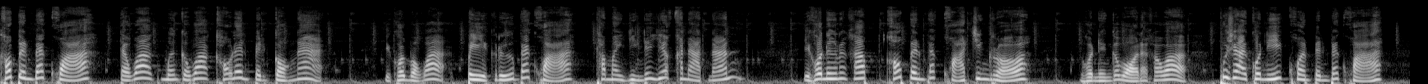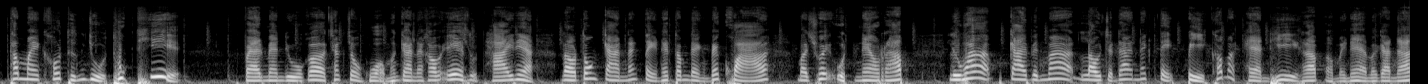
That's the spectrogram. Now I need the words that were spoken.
เขาเป็นแบ็คขวา แต่ว่าเหมือนกับว่าเขาเล่นเป็นกองหน้า อีกคนบอกว่า ปีกหรือแบ็คขวาทำไมยิงได้เยอะขนาดนั้น อีกคนนึงนะครับเขาเป็นแบ็คขวาจริงเหรอ อีกคนหนึ่งก็บอกนะครับว่า ผู้ชายคนนี้ควรเป็นแบ็คขวาทำไมเขาถึงอยู่ทุกที่แฟนแมนยูก็ชักจะห่วงเหมือนกันนะครับเอ๊สุดท้ายเนี่ยเราต้องการนักเตะในตำแหน่งแบ็คขวามาช่วยอุดแนวรับ หรือว่ากลายเป็นว่าเราจะได้นักเตะปีกเข้ามาแทนที่ครับเออไม่แน่เหมือนกันนะ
